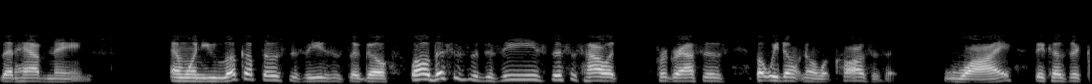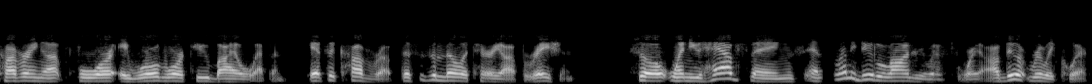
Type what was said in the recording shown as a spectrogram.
that have names. And when you look up those diseases, they go, well, this is the disease, this is how it progresses, but we don't know what causes it. Why? Because they're covering up for a World War II bioweapon. It's a cover up. This is a military operation. So when you have things, and let me do the laundry list for you. I'll do it really quick.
